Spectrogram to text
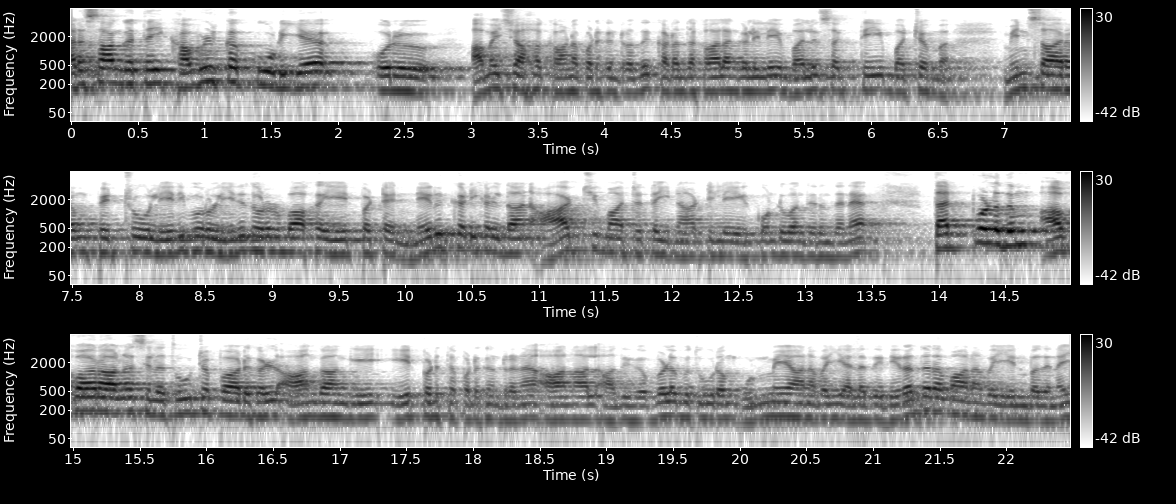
அரசாங்கத்தை கவிழ்க்கக்கூடிய ஒரு அமைச்சாக காணப்படுகின்றது. கடந்த காலங்களிலே வலுசக்தி மற்றும் மின்சாரம் பெட்ரோல் எரிபொருள் இது தொடர்பாக ஏற்பட்ட நெருக்கடிகள் தான் ஆட்சி மாற்றத்தை நாட்டிலே கொண்டு வந்திருந்தன. தற்பொழுதும் அவ்வாறான சில தூற்றப்பாடுகள் ஆங்காங்கே ஏற்படுத்தப்படுகின்றன. ஆனால் அது எவ்வளவு தூரம் உண்மையானவை அல்லது நிரந்தரமானவை என்பதனை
